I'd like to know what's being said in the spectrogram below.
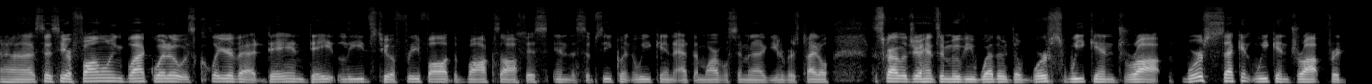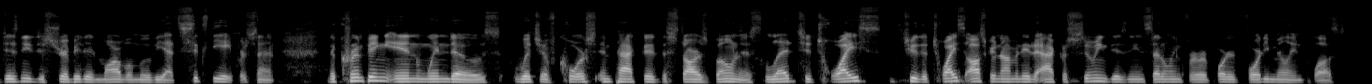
Uh, says here, following Black Widow, it was clear that day and date leads to a free fall at the box office in the subsequent weekend at the Marvel Cinematic Universe title. The Scarlett Johansson movie weathered the worst weekend drop, worst second weekend drop for a Disney distributed Marvel movie at 68%. The crimping in windows, which of course impacted the star's bonus, led to twice to the twice Oscar nominated actress suing Disney and settling for a reported 40 million plus.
